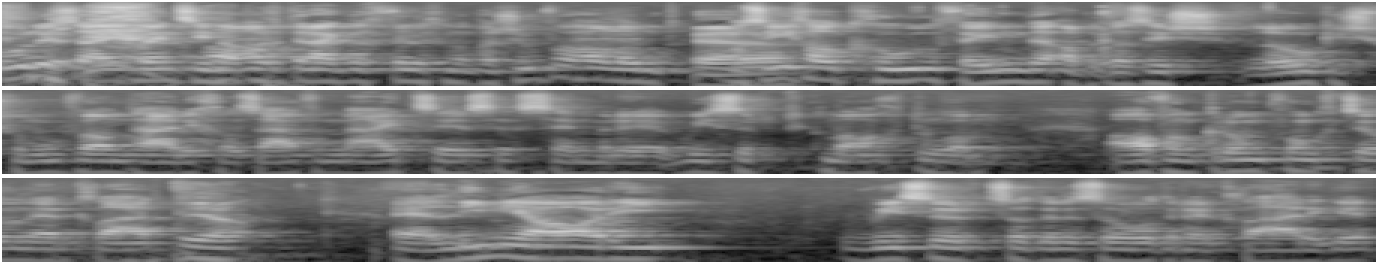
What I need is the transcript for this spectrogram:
cool ist eigentlich, wenn sie nachträglich vielleicht noch aufholen Und ja. was ich halt cool finde, aber das ist logisch vom Aufwand her, ich habe es auch vom MyCSS, haben wir einen Wizard gemacht, der am Anfang Grundfunktionen erklärt. Ja. Äh, lineare Wizards oder so, oder Erklärungen.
